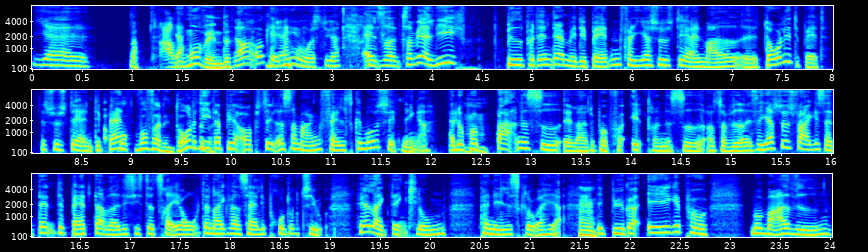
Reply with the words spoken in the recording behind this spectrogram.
Ja, Nå, Ah, ja. du må vente. Nå, okay, du overstyrer. Altså, så vil jeg lige bide på den der med debatten, fordi jeg synes, det er en meget øh, dårlig debat. Jeg synes, det er en debat, Hvor, hvorfor er det en dårlig fordi debat? der bliver opstillet så mange falske modsætninger. Er du på Mm. barnets side, eller er du på forældrenes side, og så videre. Så jeg synes faktisk, at den debat, der har været de sidste tre år, den har ikke været særlig produktiv. Heller ikke den klumme, Pernille skriver her. Mm. Det bygger ikke på, på meget viden.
